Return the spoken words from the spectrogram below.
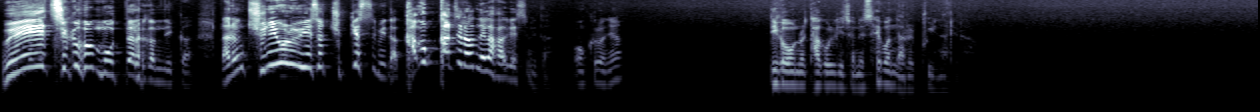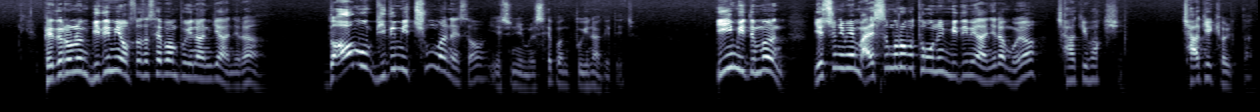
왜 지금은 못 따라갑니까? 나는 주님을 위해서 죽겠습니다. 감옥까지라도 내가 가겠습니다. 어 그러냐? 네가 오늘 다 굴기 전에 세 번 나를 부인하리라. 베드로는 믿음이 없어서 세 번 부인한 게 아니라 너무 믿음이 충만해서 예수님을 세 번 부인하게 되죠. 이 믿음은 예수님의 말씀으로부터 오는 믿음이 아니라 뭐야? 자기 확신, 자기 결단.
